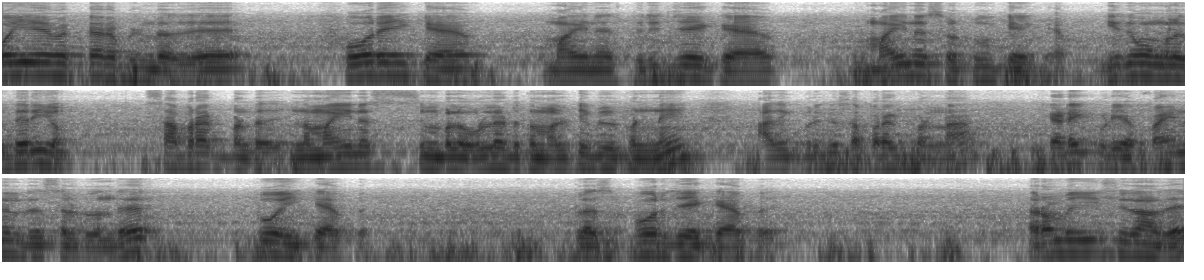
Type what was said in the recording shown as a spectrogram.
OA vector அப்படின்றது four I cap minus three J cap minus two K cap இது உங்களுக்கு தெரியும். சப்ராக்ட் பண்ணுறது இந்த மைனஸ் சிம்பிளை உள்ள எடுத்து மல்டிபிள் பண்ணி அதுக்கு பிறகு சப்ராக்ட் பண்ணால் கிடைக்கக்கூடிய ஃபைனல் ரிசல்ட் வந்து two I cap plus four J cap ரொம்ப ஈஸி தான் அது.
